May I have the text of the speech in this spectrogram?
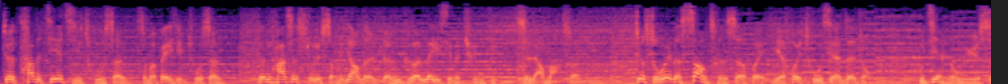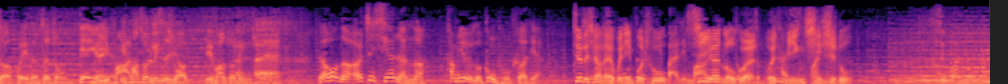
就是他的阶级出身，什么背景出身，跟他是属于什么样的人格类型的群体是两码事。就所谓的上层社会也会出现这种不兼容于社会的这种边缘，比方说林冲，比方说林冲。然后呢，而这些人呢，他们又有一个共同特点。接着下来为您播出《西安楼冠文明启示录》。喜欢。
